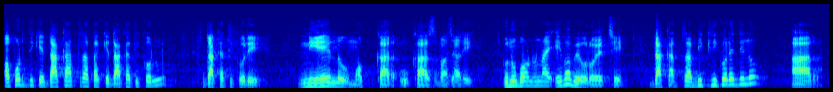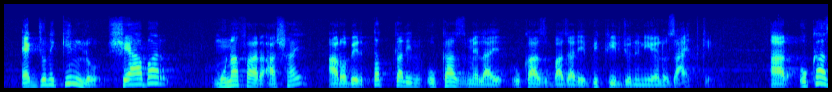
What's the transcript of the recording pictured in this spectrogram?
অপরদিকে ডাকাতরা তাকে ডাকাতি করল। ডাকাতি করে নিয়ে এলো মক্কার উকাজ বাজারে। কোনো বর্ণনায় এভাবেও রয়েছে, ডাকাতরা বিক্রি করে দিল আর একজনে কিনলো। সে আবার মুনাফার আশায় আরবের তৎকালীন উকাজ মেলায় উকাজ বাজারে বিক্রির জন্য নিয়ে এলো জায়েদকে। আর উকাজ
